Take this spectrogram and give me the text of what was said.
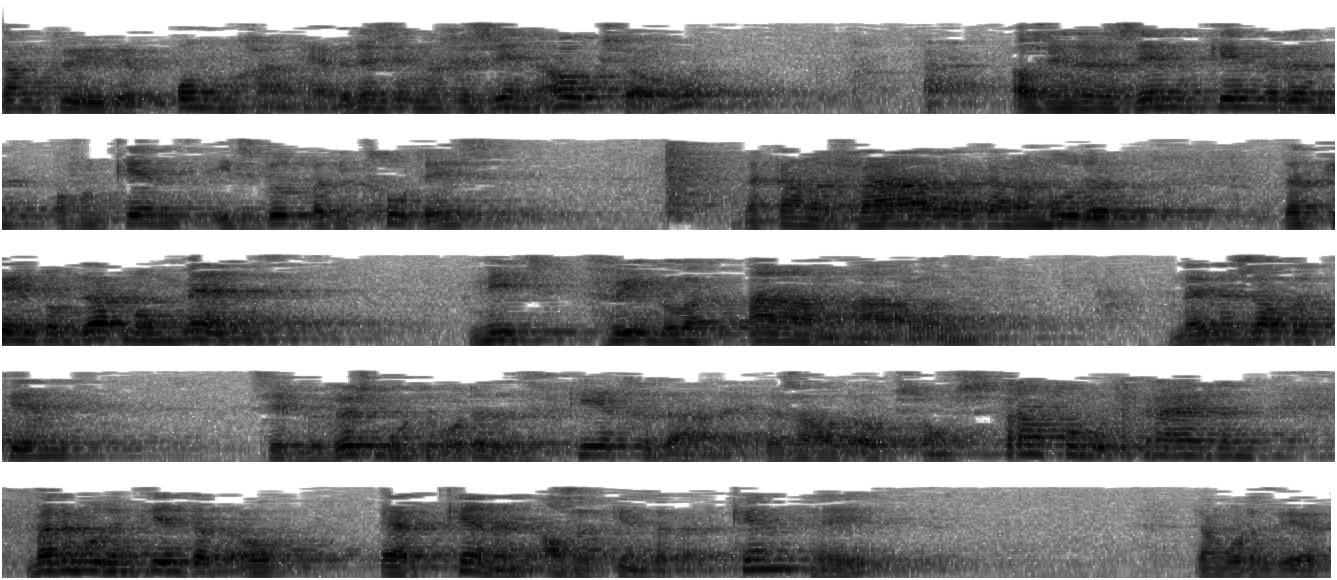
Dan kun je weer omgang hebben. Dat is in een gezin ook zo hoor. Als in een gezin kinderen of een kind iets doet wat niet goed is, dan kan een vader, kan een moeder dat kind op dat moment niet vriendelijk aanhalen. Nee, dan zal dat kind zich bewust moeten worden dat het verkeerd gedaan heeft. Daar zal het ook soms straf voor moeten krijgen. Maar dan moet een kind dat ook erkennen. Als het kind dat erkend heeft, dan wordt het weer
